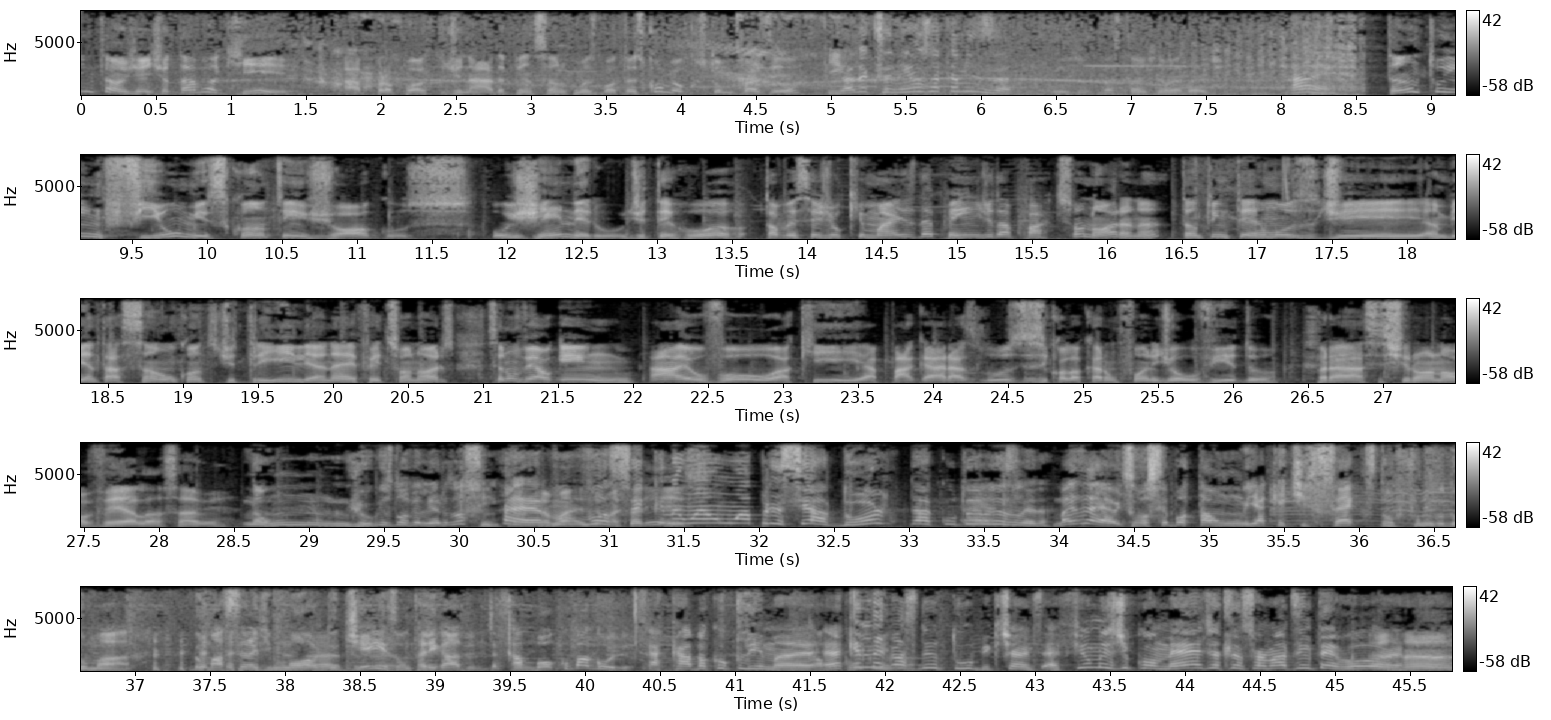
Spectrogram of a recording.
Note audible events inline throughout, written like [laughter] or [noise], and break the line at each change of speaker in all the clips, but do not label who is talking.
Então, gente, eu tava aqui, a propósito de nada, pensando com meus botões, como eu costumo fazer.
E olha que você nem usa camisa.
Uso bastante, na verdade.
Ah, é?
Tanto em filmes quanto em jogos, o gênero de terror talvez seja o que mais depende da parte sonora, né? Tanto em termos de ambientação quanto de trilha, né? Efeitos sonoros. Você não vê alguém, ah, eu vou aqui apagar as luzes e colocar um fone de ouvido pra assistir uma novela, sabe?
Não julgue os noveleiros assim.
É,
jamais,
vo-
jamais
você que não
isso.
é um apreciador da cultura brasileira.
Mas é, se você botar um yakety sex no fundo de uma, de uma cena de morte do [laughs] Jason, tá ligado? Acabou com o bagulho.
Acaba com o clima. É,
Acaba
é
com
aquele negócio do YouTube que tinha antes. É filmes de comédia transformados em terror.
